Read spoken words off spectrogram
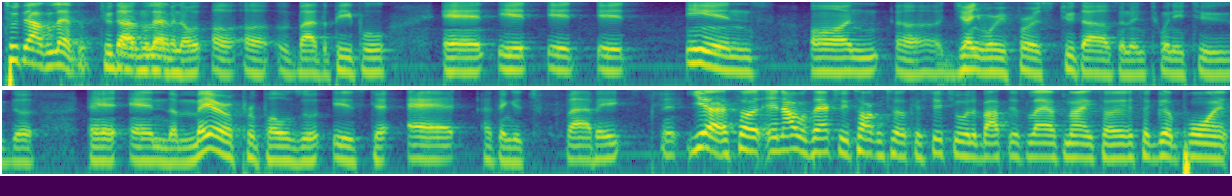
2011. 2011 uh, uh, uh, by the people, and it it it ends on uh, January 1st, 2022. The and, and the mayor proposal is to add, I think it's five eighths. Yeah, so and I was actually talking to a constituent about this last night, so it's a good point,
